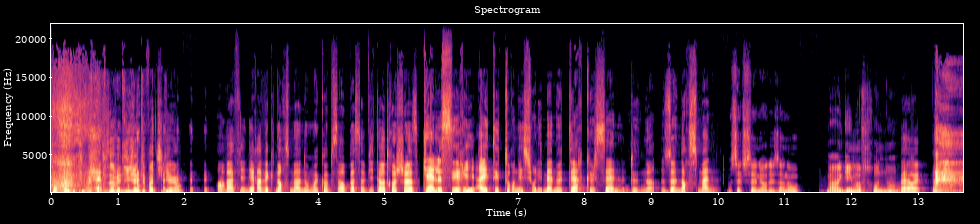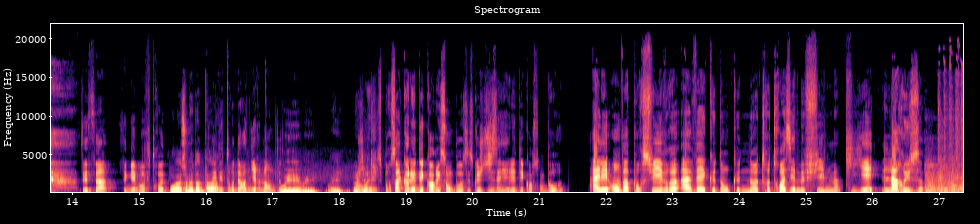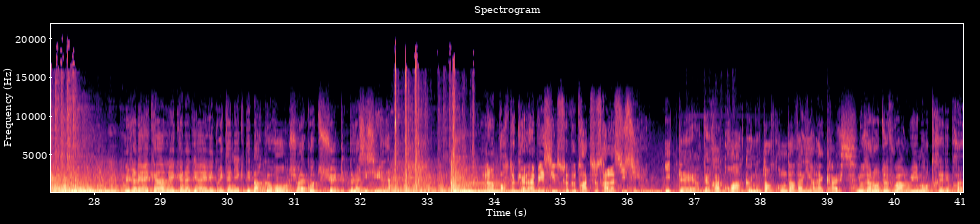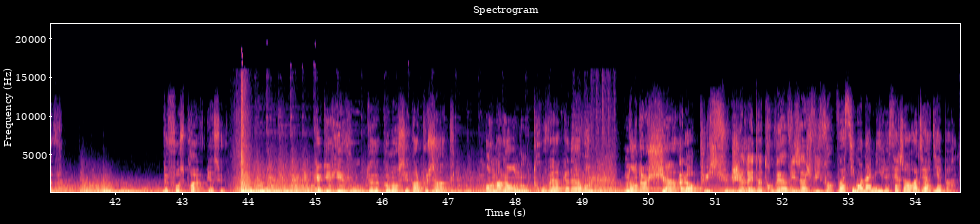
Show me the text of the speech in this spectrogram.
Je vous avais dit que j'étais fatigué. Hein. On va finir avec Northman, au moins comme ça on passe vite à autre chose. Quelle série a été tournée sur les mêmes terres que celle de No- The Northman? Bah, C'est le Seigneur des Anneaux. Bah, Game of Thrones, non? Bah ouais. c'est ça, c'est Game of Thrones. Ouais, ça m'étonne Ça a pas. été tourné en Irlande. Oui, oui, oui, logique. ouais, c'est pour ça que les décors ils sont beaux, c'est ce que je disais, les décors sont beaux. hein. Allez, on va poursuivre avec donc notre troisième film qui est La Ruse. Les Américains, les Canadiens et les Britanniques débarqueront sur la côte sud de la Sicile. N'importe quel imbécile se doutera que ce sera la Sicile. Hitler devra croire que nous tenterons d'envahir la Grèce. Nous allons devoir lui montrer des preuves. De fausses preuves, bien sûr. Que diriez-vous de commencer par le plus simple? En allant nous trouver un cadavre Nom d'un chien Alors puis-je suggérer de trouver un visage vivant? Voici mon ami, le sergent Roger Dearborn.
